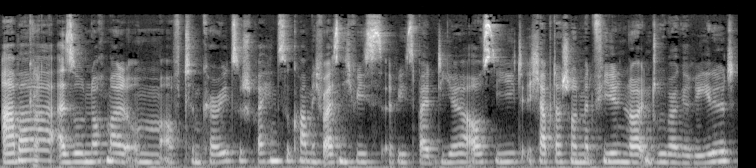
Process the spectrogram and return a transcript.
Aber, also nochmal, um auf Tim Curry zu sprechen zu kommen, ich weiß nicht, wie es bei dir aussieht. Ich habe da schon mit vielen Leuten drüber geredet.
